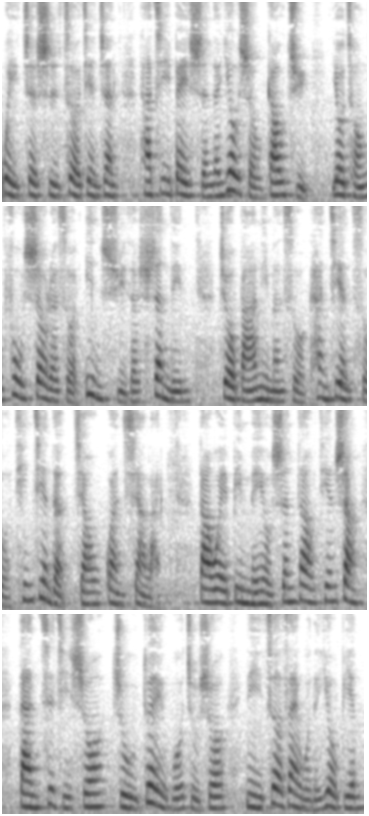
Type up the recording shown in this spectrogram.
为这事作见证。他既被神的右手高举，又从父受了所应许的圣灵。就把你们所看见、所听见的浇灌下来。大卫并没有升到天上，但自己说：“主对我主说，你坐在我的右边，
